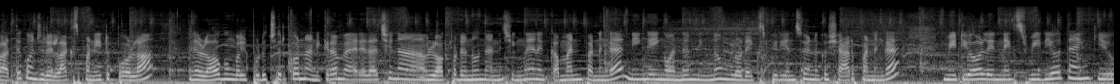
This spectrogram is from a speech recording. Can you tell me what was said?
பார்த்து கொஞ்சம் ரிலாக்ஸ் பண்ணிவிட்டு போகலாம். இந்த விலாக் உங்களுக்கு பிடிச்சிருக்கோன்னு நினைக்கிறேன். வேறு ஏதாச்சும் நான் விலாக் பண்ணணும்னு நினச்சிங்கன்னா எனக்கு கமெண்ட் பண்ணுங்கள் நீங்கள் இங்கே வந்திருந்தீங்கன்னா உங்களோட எக்ஸ்பீரியன்ஸும் எனக்கு ஷேர் பண்ணுங்கள் meet you all in next video thank you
